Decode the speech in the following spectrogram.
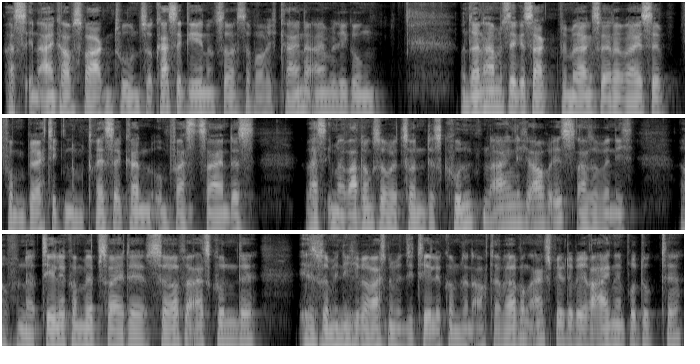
was in Einkaufswagen tun, zur Kasse gehen und sowas, da brauche ich keine Einwilligung. Und dann haben sie gesagt, bemerkenswerterweise vom berechtigten Interesse kann umfasst sein, das, was im Erwartungshorizont des Kunden eigentlich auch ist. Also wenn ich auf einer Telekom-Webseite surfe als Kunde, ist es für mich nicht überraschend, wenn die Telekom dann auch da Werbung einspielt über ihre eigenen Produkte.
